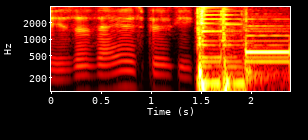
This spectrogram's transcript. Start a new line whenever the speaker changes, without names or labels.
She's a very spooky. girl.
